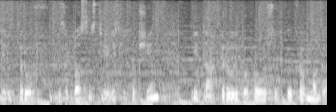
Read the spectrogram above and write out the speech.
директоров безопасности еврейских общин. И там впервые попробовал, что такое кравмага.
